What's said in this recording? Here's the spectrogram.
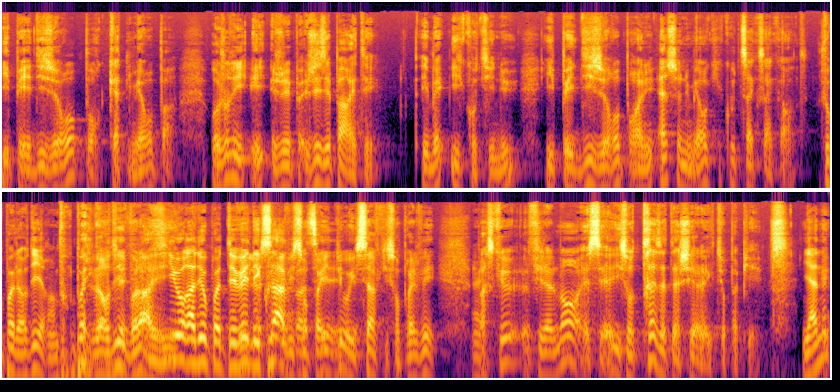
Ils payent 10 euros pour quatre numéros pas. Aujourd'hui, je, je les ai pas arrêtés. Eh ben, ils continuent. Ils payent 10 euros pour un, un seul numéro qui coûte 5,50. Faut pas leur dire. Hein. Faut pas Je leur dis, voilà. Si ils- au radio.tv, ils le n'écoutez savent, ils sont pas idiots, ils savent qu'ils sont prélevés. Parce que euh, finalement, ils sont très attachés à la lecture papier. Yann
